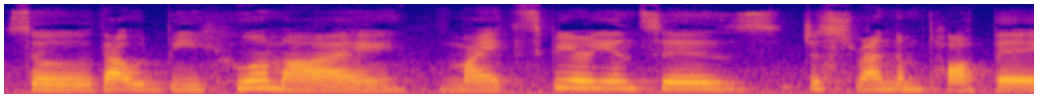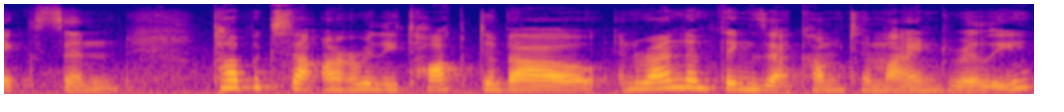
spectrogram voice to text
So that would be who am I, my experiences, just random topics and topics that aren't really talked about and random things that come to mind really.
